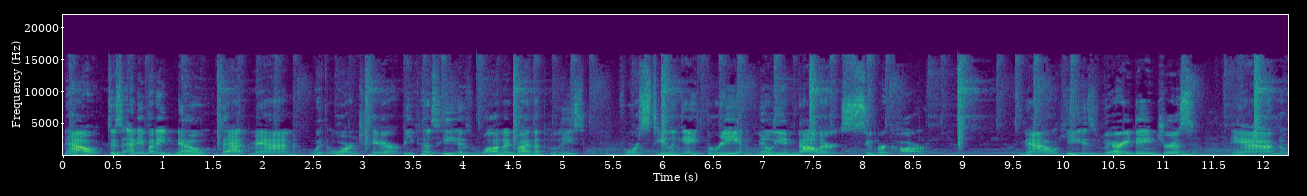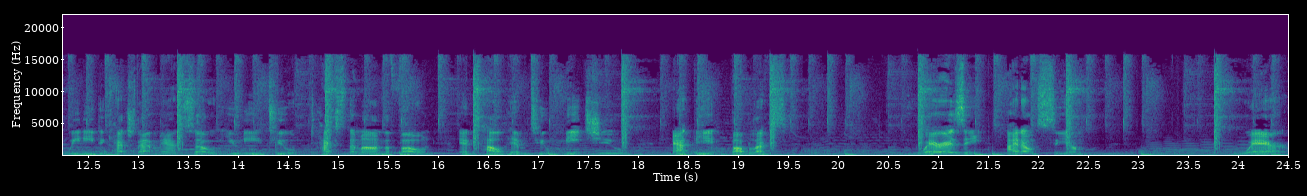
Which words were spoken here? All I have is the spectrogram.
Now, does anybody know that man with orange hair? Because he is wanted by the police for stealing a $3 million supercar. Now, he is very dangerous and we need to catch that man. So you need to text them on the phone and tell him to meet you at the Publix. Where is he? I don't see him. Where?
